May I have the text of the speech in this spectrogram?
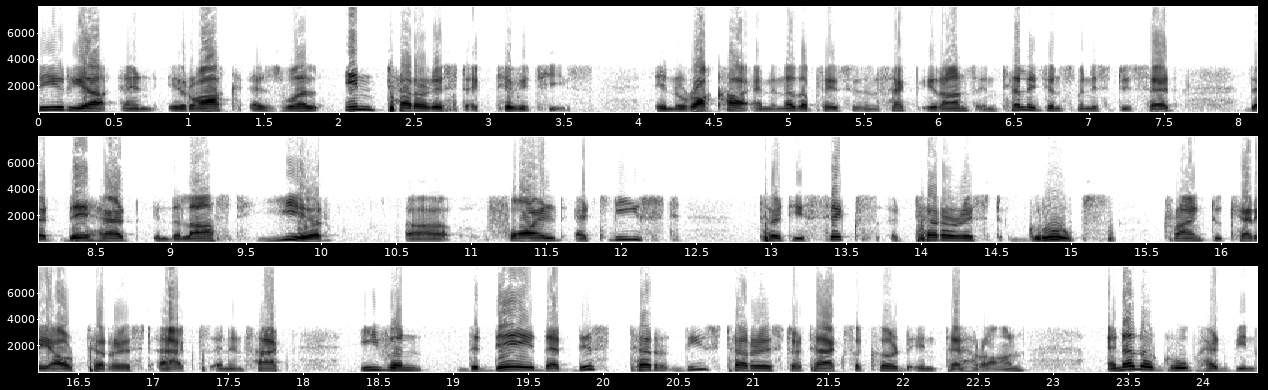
Syria and Iraq as well in terrorist activities. In Raqqa and in other places, in fact, Iran's intelligence ministry said that they had in the last year uh, foiled at least 36 terrorist groups trying to carry out terrorist acts. And in fact, even the day that ter- these terrorist attacks occurred in Tehran, another group had been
